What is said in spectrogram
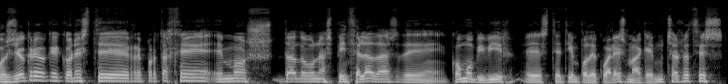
Pues yo creo que con este reportaje hemos dado unas pinceladas de cómo vivir este tiempo de cuaresma, que muchas veces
